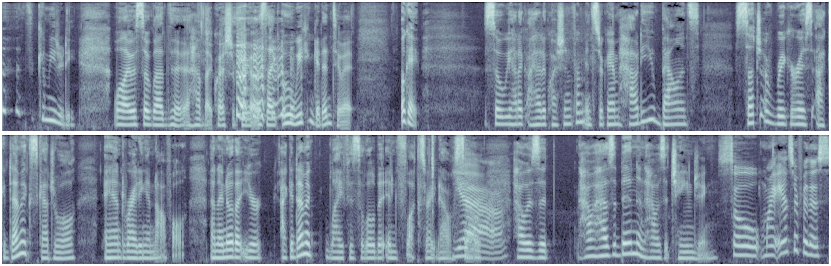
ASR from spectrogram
it's a community. Well, I was so glad to have that question for you. I was like, oh, we can get into it. Okay. So we had a, I had a question from Instagram. How do you balance such a rigorous academic schedule and writing a novel? And I know that your academic life is a little bit in flux right now. Yeah. So how is it how has it been and how is it changing? So my answer for this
